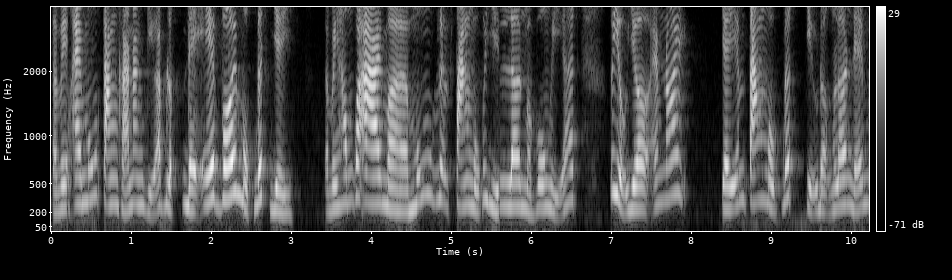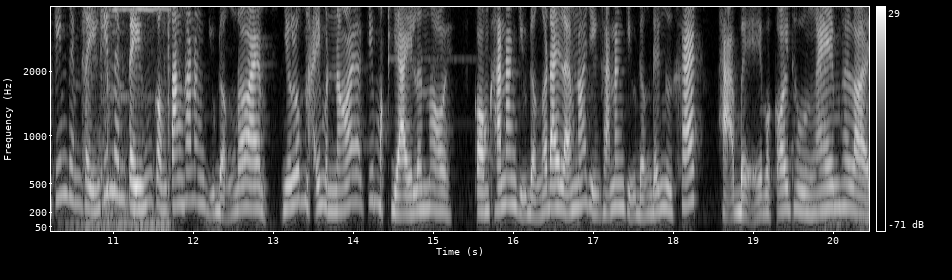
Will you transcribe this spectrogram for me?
Tại vì em muốn tăng khả năng chịu áp lực để với mục đích gì? Tại vì không có ai mà muốn tăng một cái gì lên mà vô nghĩa hết. Ví dụ giờ em nói chị em tăng mục đích chịu đựng lên để em kiếm thêm tiền, kiếm thêm tiền không còn tăng khả năng chịu đựng đâu em. Như lúc nãy mình nói chứ mặt dày lên thôi. Còn khả năng chịu đựng ở đây là em nói gì khả năng chịu đựng để người khác hạ bệ và coi thường em hay là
